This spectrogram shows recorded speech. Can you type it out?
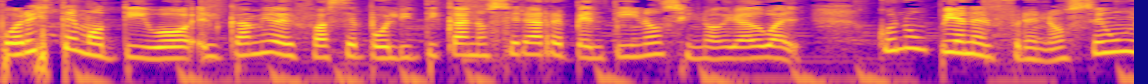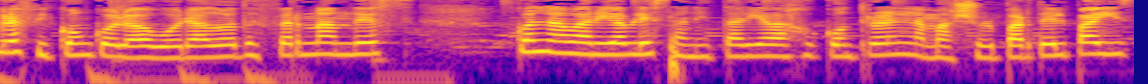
Por este motivo, el cambio de fase política no será repentino, sino gradual, con un pie en el freno, según graficó un colaborador de Fernández, con la variable sanitaria bajo control en la mayor parte del país,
